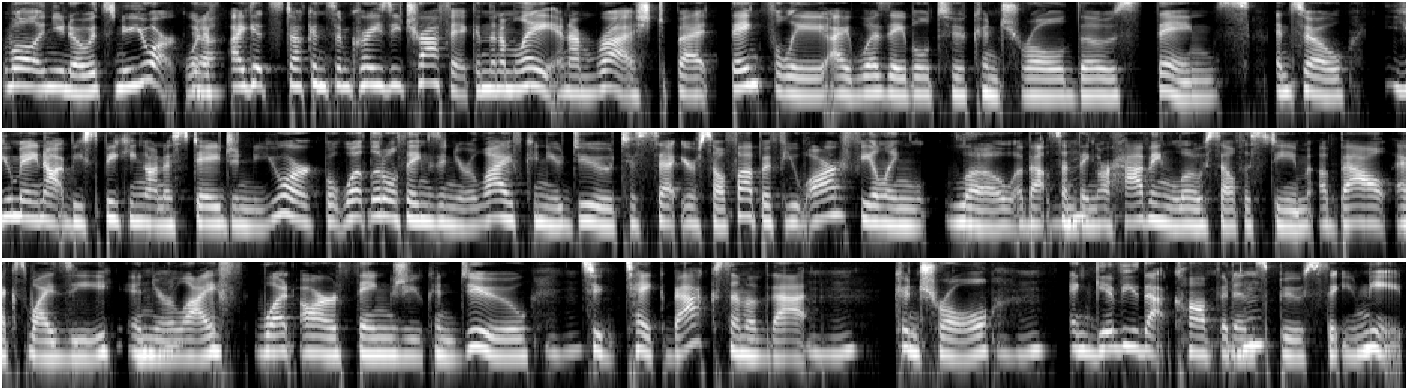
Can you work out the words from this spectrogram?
Well, and you know, it's New York. What if I get stuck in some crazy traffic and then I'm late and I'm rushed? But thankfully, I was able to control those things. And so you may not be speaking on a stage in New York, but what little things in your life can you do to set yourself up if you are feeling low about mm-hmm. something or having low self esteem about XYZ in your mm-hmm. life? What are things you can do mm-hmm. to take back some of that control and give you that confidence boost that you need?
